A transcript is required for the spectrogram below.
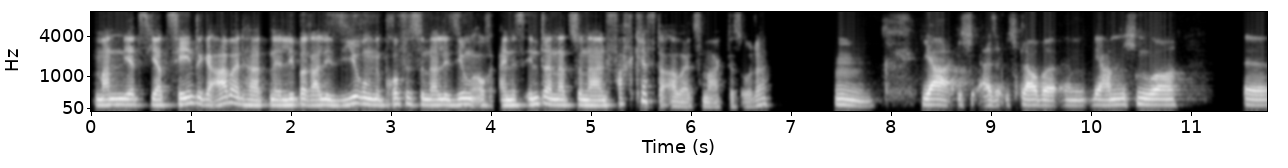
man jetzt Jahrzehnte gearbeitet hat, eine Liberalisierung, eine Professionalisierung auch eines internationalen Fachkräftearbeitsmarktes, oder? Hm. Ja, ich, also ich glaube, ähm, wir haben nicht nur äh,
